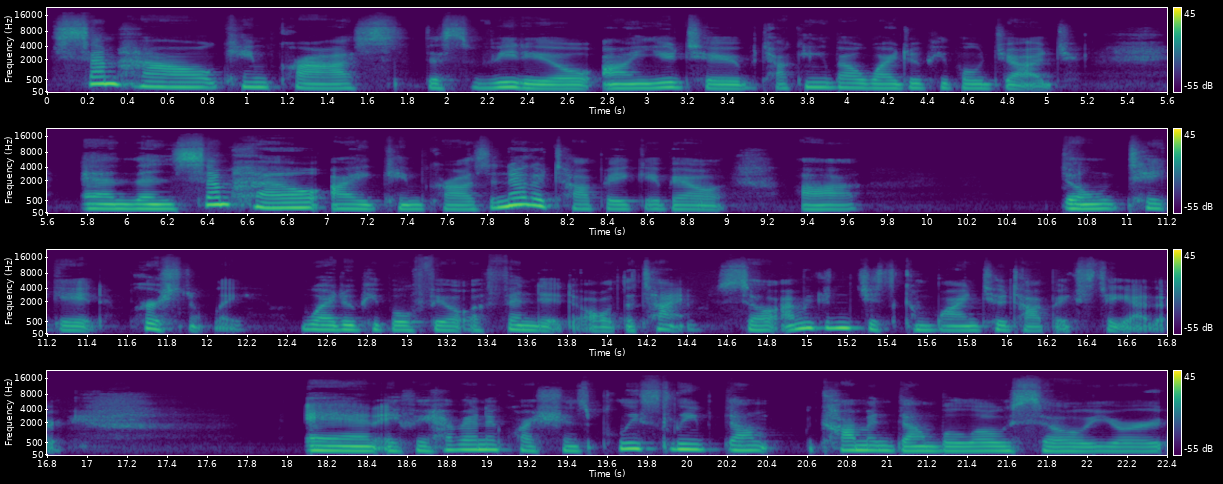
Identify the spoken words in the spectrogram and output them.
somehow came across this video on YouTube talking about why do people judge. And then somehow I came across another topic about uh, don't take it personally. Why do people feel offended all the time? So I'm going to just combine two topics together. And if you have any questions, please leave down comment down below so your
